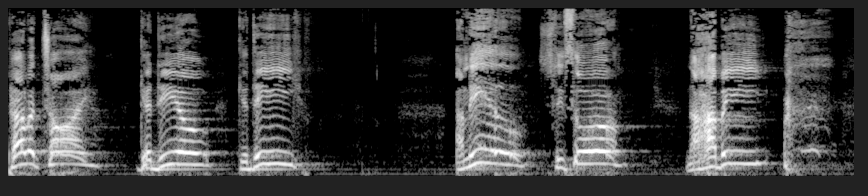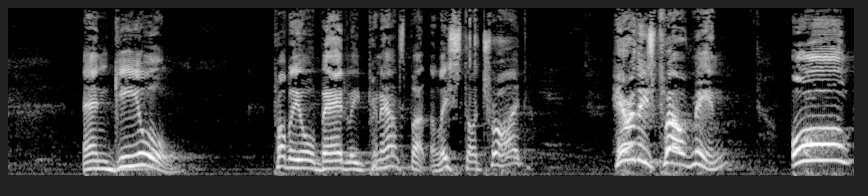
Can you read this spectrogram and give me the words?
Palatai, Gadil, Gadi, Amil, Sithor, Nahabi, and Giul. Probably all badly pronounced, but at least I tried. Here are these 12 men, all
